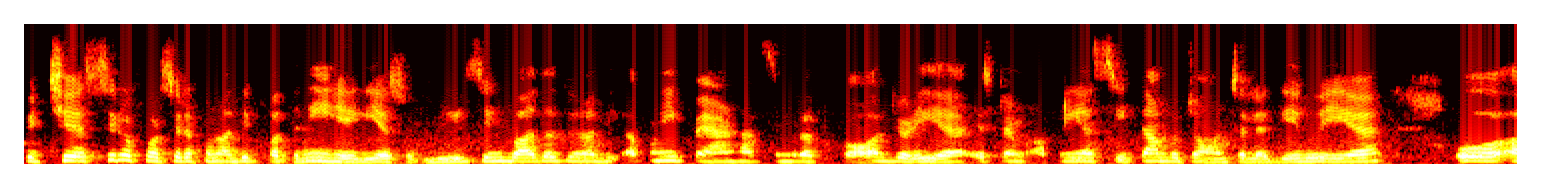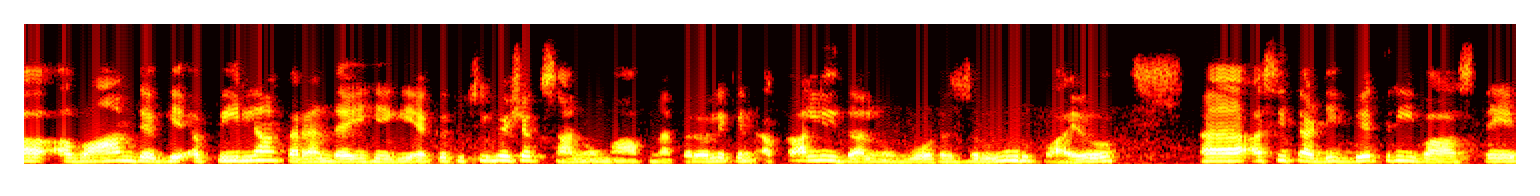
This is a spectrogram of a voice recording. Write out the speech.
ਪਿੱਛੇ ਸਿਰਫ ਔਰ ਸਿਰਫ ਉਹਨਾਂ ਦੀ ਪਤਨੀ ਹੈਗੀ ਹੈ ਸੁਖਬੀਰ ਸਿੰਘ ਬਾਦਲ ਤੇ ਉਹਨਾਂ ਦੀ ਆਪਣੀ ਭੈਣ ਹਰਸਿਮਰਤ ਕੌਰ ਜਿਹੜੀ ਹੈ, ਇਸ ਟਾਈਮ ਆਪਣੀਆਂ ਸੀਟਾਂ ਬਚਾਉਣ 'ਚ ਲੱਗੇ ਹੋਏ ਹੈ। ਉਹ ਆਵਾਮ ਦੇ ਅੱਗੇ ਅਪੀਲਾਂ ਕਰਨ ਦਾ ਦੇ ਹੈਗੇ ਹੈ ਕਿ ਤੁਸੀਂ ਬੇਸ਼ੱਕ ਸਾਨੂੰ ਮਾਫ ਨਾ ਕਰੋ, ਲੇਕਿਨ ਅਕਾਲੀ ਦਲ ਨੂੰ ਵੋਟ ਜ਼ਰੂਰ ਪਾਇਓ। ਅਸੀਂ ਤੁਹਾਡੀ ਬਿਹਤਰੀ ਵਾਸਤੇ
